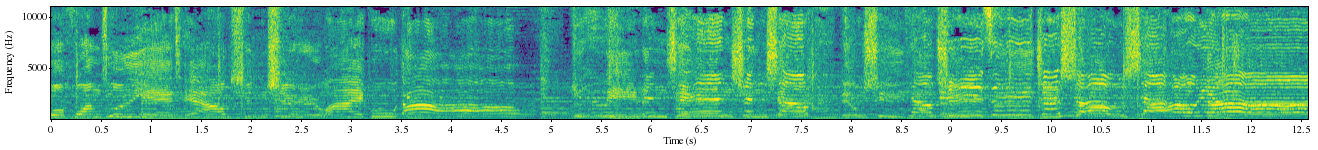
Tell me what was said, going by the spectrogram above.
我荒村野桥，寻世外古道，远离人间尘嚣，柳絮飘，执子之手，逍遥。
